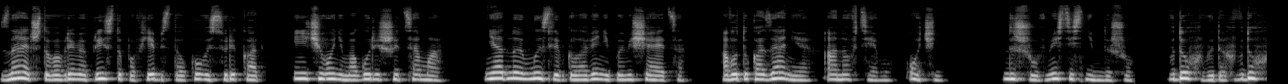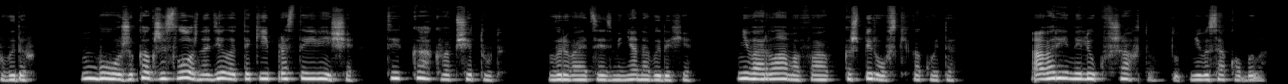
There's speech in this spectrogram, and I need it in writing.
Знает, что во время приступов я бестолковый сурикат и ничего не могу решить сама. Ни одной мысли в голове не помещается, а вот указание, оно в тему, очень. Дышу, вместе с ним дышу. Вдох-выдох, вдох-выдох. Боже, как же сложно делать такие простые вещи. Ты как вообще тут? Вырывается из меня на выдохе. Не Варламов, а Кашпировский какой-то. Аварийный люк в шахту, тут невысоко было.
